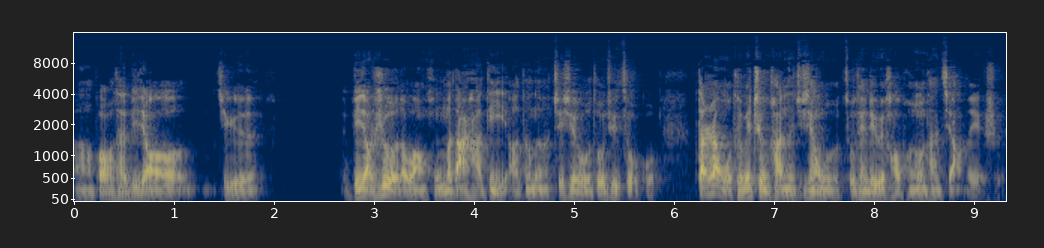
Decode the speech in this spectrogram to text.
啊，包括他比较这个比较热的网红的打卡地啊等等，这些我都去走过。但让我特别震撼的，就像我昨天这位好朋友他讲的也是，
